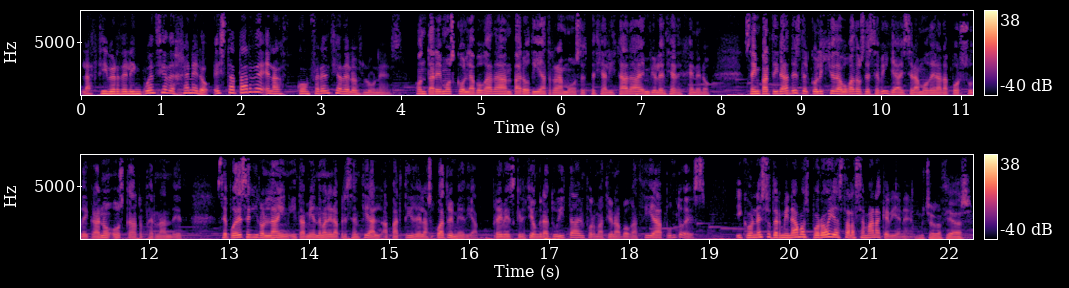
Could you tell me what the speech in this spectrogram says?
La ciberdelincuencia de género, esta tarde en la conferencia de los lunes. Contaremos con la abogada Amparo Díaz Ramos, especializada en violencia de género. Se impartirá desde el Colegio de Abogados de Sevilla y será moderada por su decano Óscar Fernández. Se puede seguir online y también de manera presencial a partir de las cuatro y media. Previa inscripción gratuita en formacionabogacía.es. Y con esto terminamos por hoy hasta la semana que viene. Muchas gracias.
